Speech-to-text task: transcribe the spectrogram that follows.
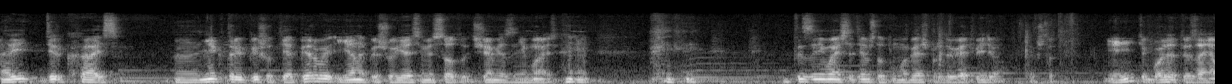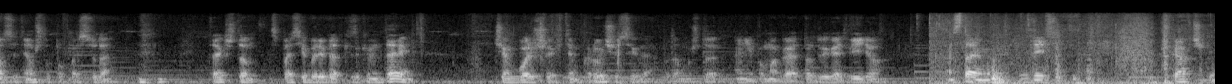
Ари Диркхайс. Э, Некоторые пишут, я первый, я напишу, я 700, чем я занимаюсь. Ты занимаешься тем, что помогаешь продвигать видео, так что... И тем более ты занялся тем, чтобы попасть сюда. Так что спасибо, ребятки, за комментарии. Чем больше их, тем круче всегда, потому что они помогают продвигать видео. Оставим их здесь, в шкафчике.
